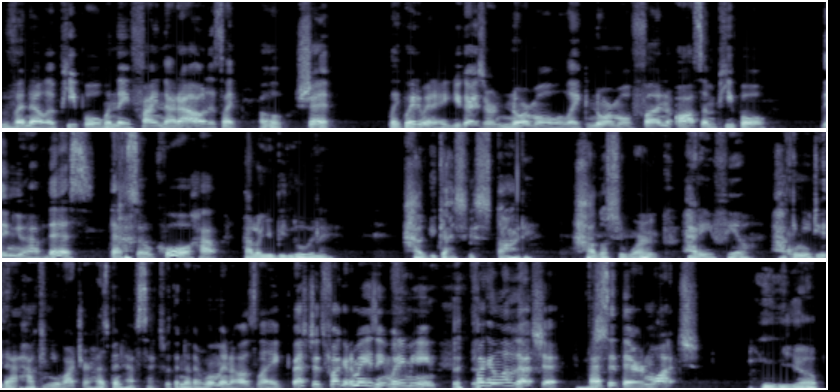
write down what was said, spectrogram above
vanilla people. When they find that out, it's like, oh shit. Like, wait a minute, you guys are normal, like normal, fun, awesome people. Then you have this. That's so cool. How how long you been doing it? How do you guys get started? How does it work? how do you feel? How can you do that? How can you watch your husband have sex with another woman? I was like, that's just fucking amazing. What do you mean? fucking love that shit. I sit there and watch. yep.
